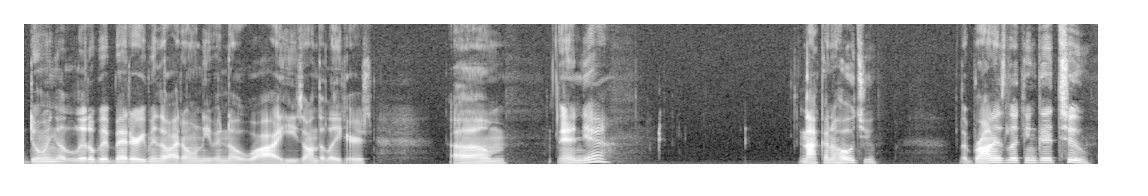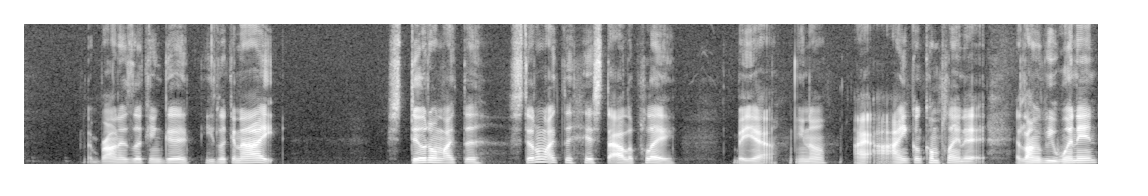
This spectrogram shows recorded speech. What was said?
doing a little bit better, even though I don't even know why he's on the Lakers. Um, and yeah, not gonna hold you. LeBron is looking good too. LeBron is looking good. He's looking alright. Still don't like the still don't like the his style of play. But yeah, you know, I I ain't gonna complain that as long as we winning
